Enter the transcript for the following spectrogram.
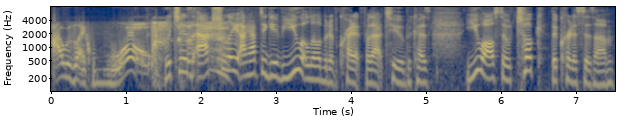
I was like, Whoa. Which is actually, I have to give you a little bit of credit for that too, because you also took the criticism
